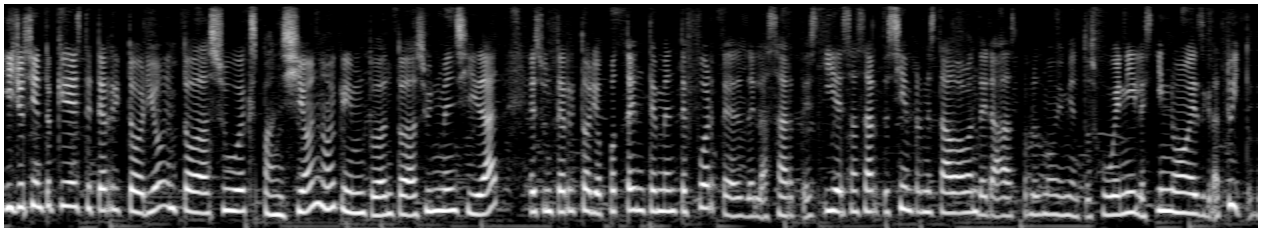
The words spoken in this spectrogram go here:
Y yo siento que este territorio, en toda su expansión, ¿no? en, toda, en toda su inmensidad, es un territorio potentemente fuerte desde las artes. Y esas artes siempre han estado abanderadas por los movimientos juveniles y no es gratuito.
